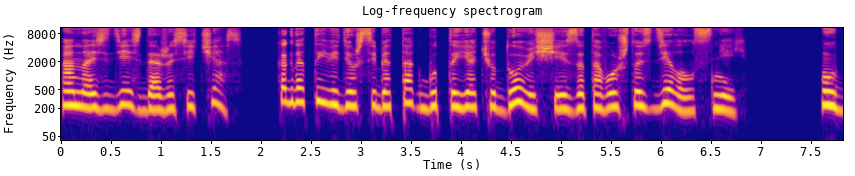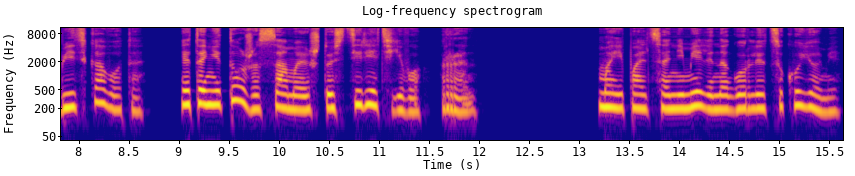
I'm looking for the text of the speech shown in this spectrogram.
Она здесь даже сейчас, когда ты ведешь себя так, будто я чудовище из-за того, что сделал с ней. Убить кого-то — это не то же самое, что стереть его, Рен. Мои пальцы онемели на горле Цукуйоми.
